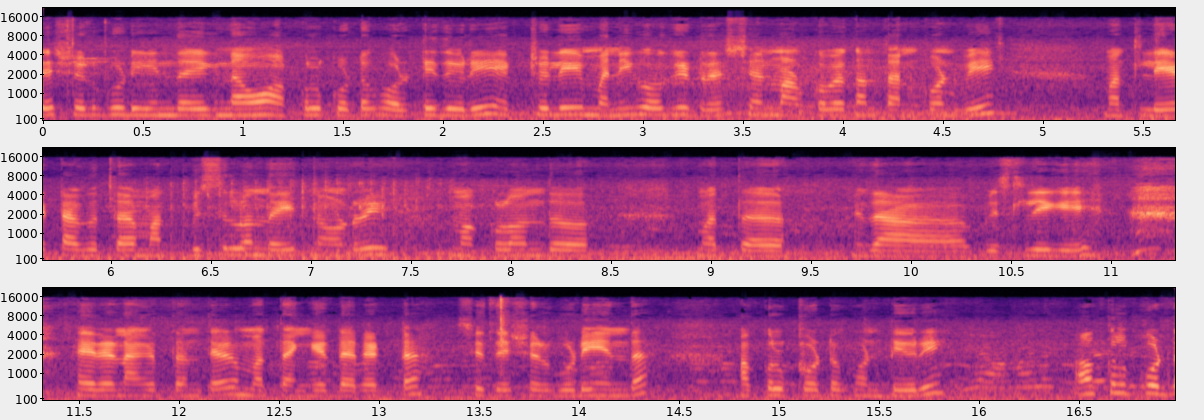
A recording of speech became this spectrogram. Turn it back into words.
ಸಿದ್ದೇಶ್ವರ ಗುಡಿಯಿಂದ ಈಗ ನಾವು ಅಕ್ಕಲಕೋಟಕ್ಕೆ ಹೊರಟಿದ್ದೀವಿ ರೀ ಆ್ಯಕ್ಚುಲಿ ಮನೆಗೆ ಹೋಗಿ ಡ್ರೆಸ್ ಚೇಂಜ್ ಮಾಡ್ಕೋಬೇಕಂತ ಅಂದ್ಕೊಂಡ್ವಿ ಮತ್ತು ಲೇಟ್ ಆಗುತ್ತೆ, ಮತ್ತು ಬಿಸಿಲೊಂದು ಐತೆ ನೋಡ್ರಿ. ಮಕ್ಕಳೊಂದು ಮತ್ತು ಇದು ಬಿಸಿಲಿಗೆ ಹೈರಾಣ ಆಗುತ್ತೆ ಅಂತೇಳಿ ಮತ್ತು ಹಂಗೆ ಡೈರೆಕ್ಟ್ ಸಿದ್ದೇಶ್ವರ ಗುಡಿಯಿಂದ ಅಕ್ಕಲ್ಕೋಟಕ್ಕೆ ಹೊಂಟೀವಿ ರೀ ಅಕ್ಕಲ್ಕೋಟ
